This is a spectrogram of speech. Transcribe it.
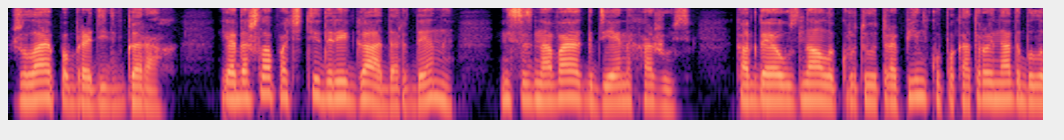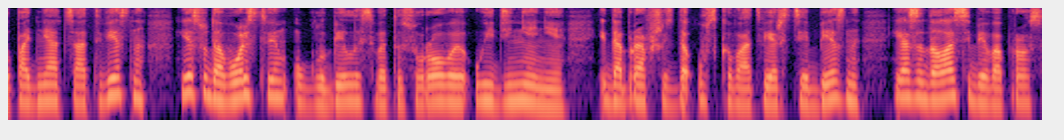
желая побродить в горах. Я дошла почти до рега Дардены, не сознавая, где я нахожусь. Когда я узнала крутую тропинку, по которой надо было подняться отвесно, я с удовольствием углубилась в это суровое уединение, и, добравшись до узкого отверстия бездны, я задала себе вопрос,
